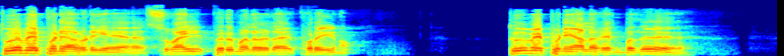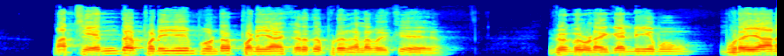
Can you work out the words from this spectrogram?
தூய்மை பணியாளருடைய சுமை பெருமளவில் குறையணும். தூய்மை பணியாளர் என்பது மற்ற எந்த பணியையும் போன்ற பணியாக கருதப்படுகிற அளவுக்கு இவங்களுடைய கண்ணியமும் முறையான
